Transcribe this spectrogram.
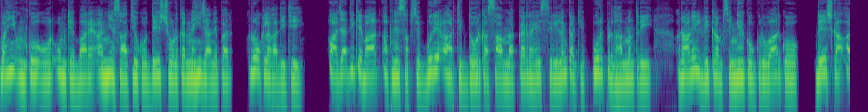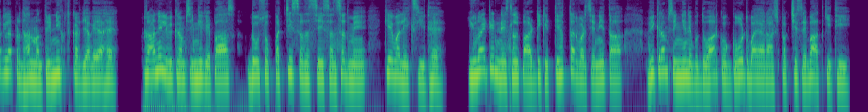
वहीं उनको और उनके बारह अन्य साथियों को देश छोड़कर नहीं जाने पर रोक लगा दी थी। आज़ादी के बाद अपने सबसे बुरे आर्थिक दौर का सामना कर रहे श्रीलंका के पूर्व प्रधानमंत्री रानिल विक्रम सिंघे को गुरुवार को देश का अगला प्रधानमंत्री नियुक्त कर दिया गया है। रानिल विक्रम सिंघे के पास 225 सदस्यीय संसद में केवल एक सीट है। यूनाइटेड नेशनल पार्टी के तिहत्तर वर्षीय नेता विक्रम सिंघे ने बुधवार को गोटबाया राजपक्षे से बात की थी।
